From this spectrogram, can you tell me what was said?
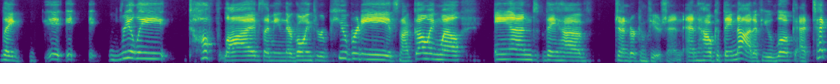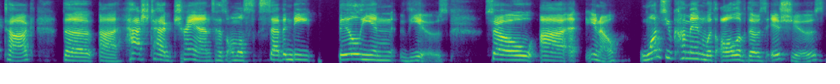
like it, it, it really tough lives. I mean, they're going through puberty, it's not going well, and they have gender confusion. And how could they not? If you look at TikTok, the uh, hashtag trans has almost 70 billion views. So, uh, you know, once you come in with all of those issues,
